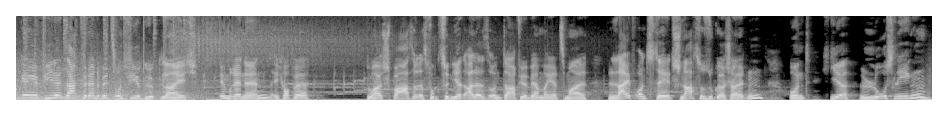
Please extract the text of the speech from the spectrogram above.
Bocke, vielen Dank für deine Bits und viel Glück gleich im Rennen. Ich hoffe, du hast Spaß und es funktioniert alles und dafür werden wir jetzt mal live on stage nach Suzuka schalten und hier loslegen.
